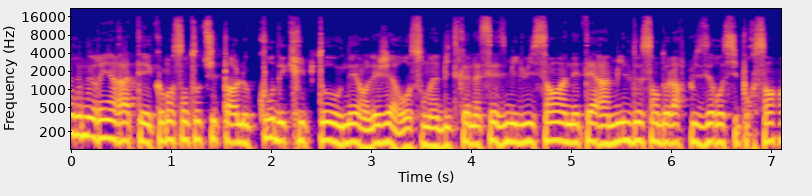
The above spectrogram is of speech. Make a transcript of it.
pour ne rien rater, commençons tout de suite par le cours des cryptos. On est en légère hausse. On a un Bitcoin à 16 800, un Ether à 1200 dollars plus 0,6%.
